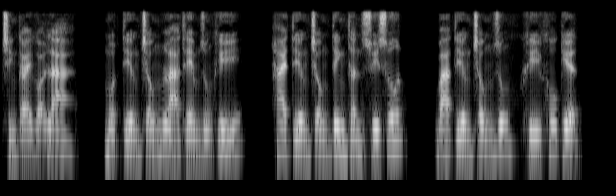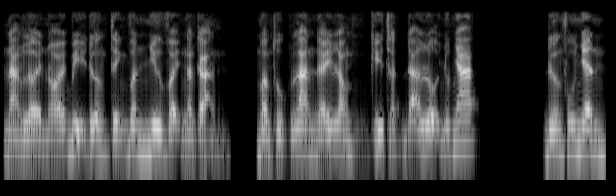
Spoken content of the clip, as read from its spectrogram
chính cái gọi là, một tiếng chống là thêm dũng khí, hai tiếng chống tinh thần suy sút, ba tiếng chống dũng khí khô kiệt, nàng lời nói bị đường Tĩnh Vân như vậy ngăn cản, Mầm Thục Lan đấy lòng kỳ thật đã lộ nhút nhát. Đường phu nhân,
